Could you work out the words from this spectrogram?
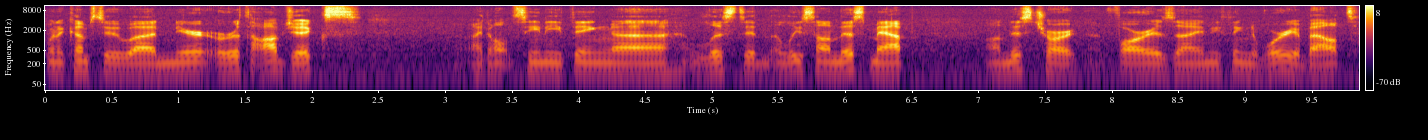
when it comes to uh, near Earth objects. I don't see anything uh, listed, at least on this map, on this chart, as far as uh, anything to worry about.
